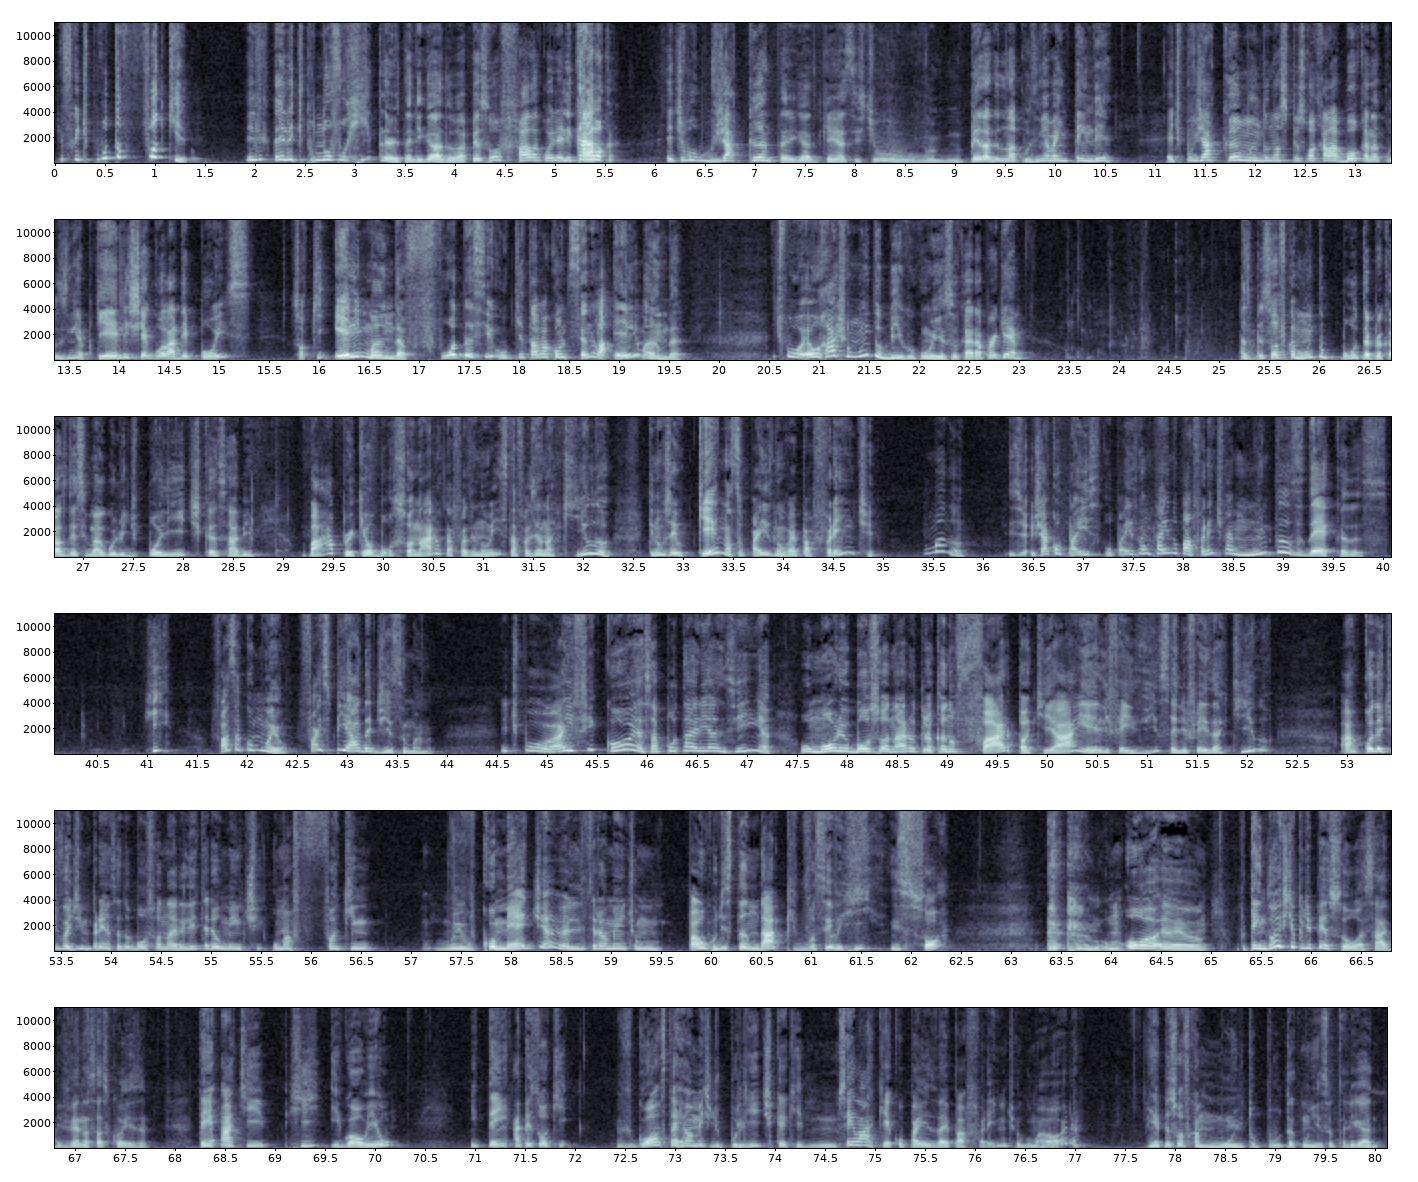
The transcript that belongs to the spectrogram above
Eu fiquei tipo, what the fuck? Ele, ele é tipo o novo Hitler, tá ligado? A pessoa fala com ele, ele cala a boca. É tipo Jacan, tá ligado? Quem assistiu Pesadelo na Cozinha vai entender. É tipo Jacan mandando as pessoas calar a boca na cozinha, porque ele chegou lá depois, só que ele manda. Foda-se o que tava acontecendo lá, ele manda. Tipo, eu racho muito bico com isso, cara, porque as pessoas ficam muito puta por causa desse bagulho de política, sabe? Bah, porque o Bolsonaro tá fazendo isso, tá fazendo aquilo, que não sei o que, nosso país não vai para frente. Mano, já que o país, o país não tá indo para frente faz muitas décadas. Ri, faça como eu, faz piada disso, mano. E tipo, aí ficou essa putariazinha. O Moro e o Bolsonaro trocando farpa que, ai, ele fez isso, ele fez aquilo. A coletiva de imprensa do Bolsonaro é literalmente uma fucking comédia, é literalmente um palco de stand-up, você ri e só. Ou, é, tem dois tipos de pessoas, sabe, vendo essas coisas. Tem a que ri igual eu, e tem a pessoa que gosta realmente de política, que, sei lá, quer que o país vai pra frente alguma hora. E a pessoa fica muito puta com isso, tá ligado?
